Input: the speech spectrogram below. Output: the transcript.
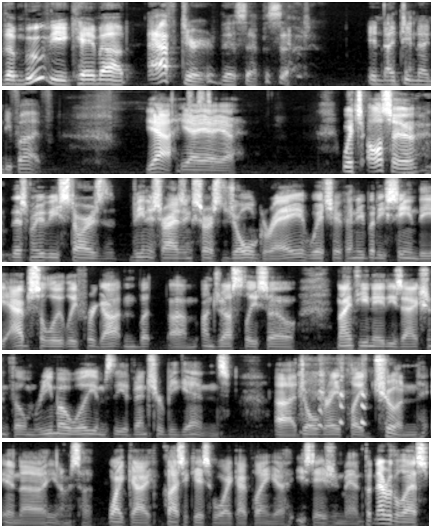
the movie came out after this episode in 1995. Yeah, yeah, yeah, yeah. Which also, this movie stars Venus Rising stars Joel Grey, which, if anybody's seen the absolutely forgotten but um, unjustly so 1980s action film Remo Williams: The Adventure Begins, uh, Joel Grey played Chiun in, uh, you know, it's a white guy, classic case of a white guy playing a East Asian man, but nevertheless,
